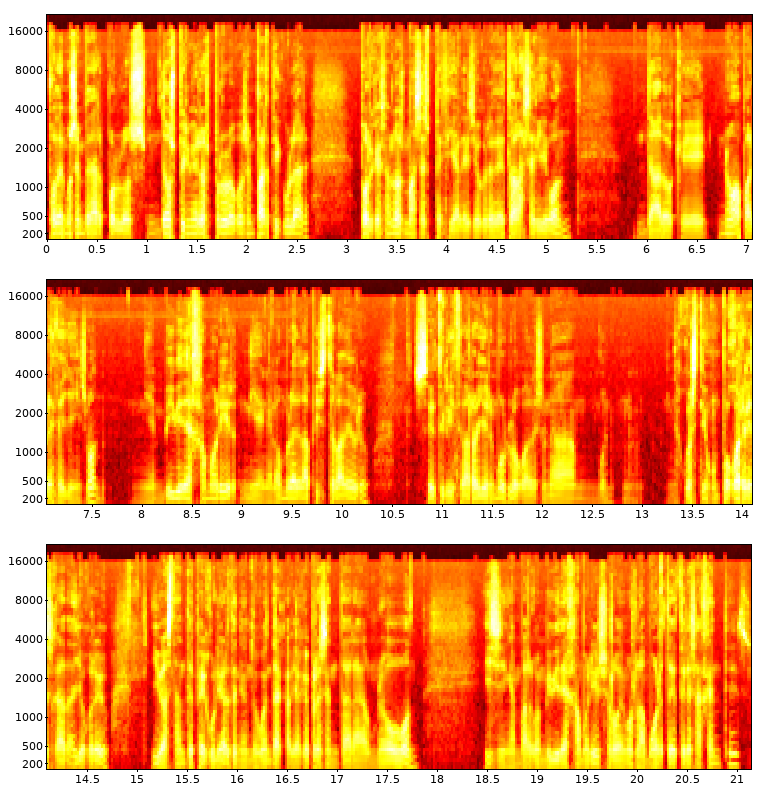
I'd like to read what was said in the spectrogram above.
podemos empezar por los dos primeros prólogos en particular porque son los más especiales yo creo de toda la serie Bond, dado que no aparece James Bond, ni en Vivi deja morir ni en El hombre de la pistola de oro se utilizó a Roger Moore, lo cual es una, bueno, una cuestión un poco arriesgada, yo creo, y bastante peculiar teniendo en cuenta que había que presentar a un nuevo Bond y sin embargo en Vivi deja morir solo vemos la muerte de tres agentes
